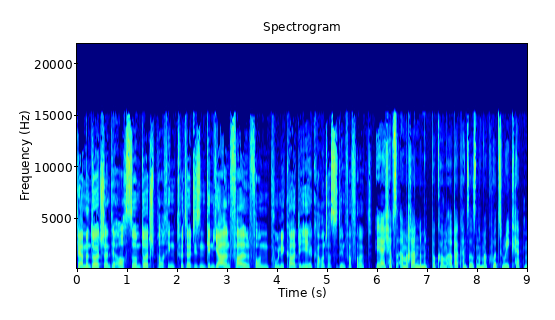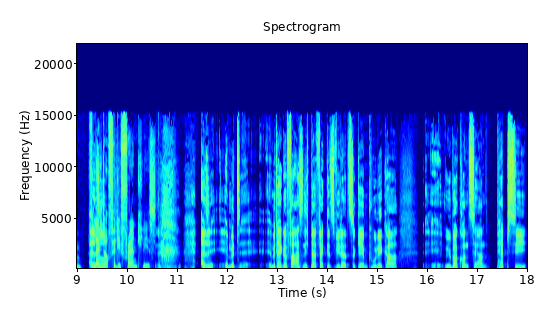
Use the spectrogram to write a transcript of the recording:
Wir haben in Deutschland ja auch so im deutschsprachigen Twitter diesen genialen Fall vom Punica.de Account. Hast du den verfolgt? Ja, ich habe es am Rande mitbekommen, aber kannst du das nochmal kurz recappen? Vielleicht also, auch für die Friendlies. Also mit, mit der Gefahr, es nicht perfekt jetzt wiederzugeben, Punica Überkonzern Pepsi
